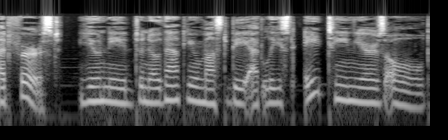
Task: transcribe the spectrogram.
At first, you need to know that you must be at least 18 years old.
